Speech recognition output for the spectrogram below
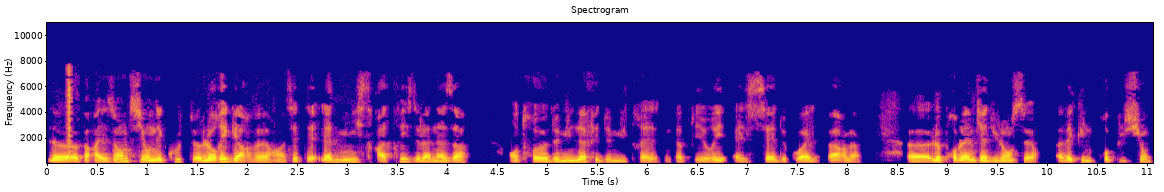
par exemple, si on écoute Laurie Garver, hein, c'était l'administratrice de la NASA entre 2009 et 2013. Donc a priori, elle sait de quoi elle parle. Euh, le problème vient du lanceur, avec une propulsion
